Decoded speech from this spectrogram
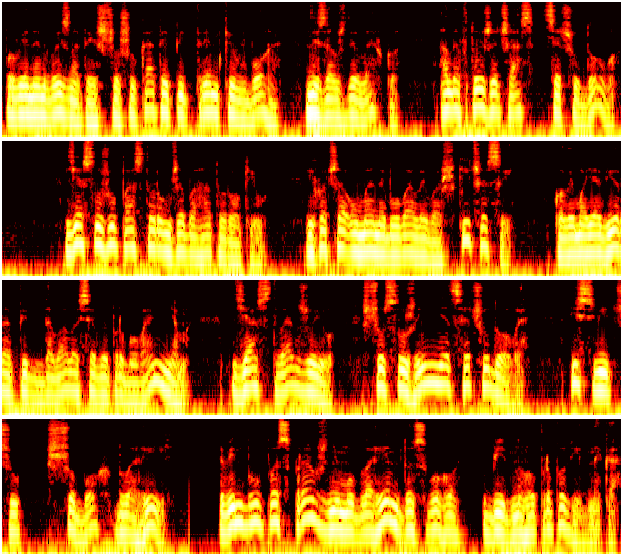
Повинен визнати, що шукати підтримки в Бога не завжди легко, але в той же час це чудово. Я служу пастором вже багато років, і, хоча у мене бували важкі часи, коли моя віра піддавалася випробуванням, я стверджую, що служіння це чудове, і свідчу, що Бог благий. Він був по-справжньому благим до свого бідного проповідника.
